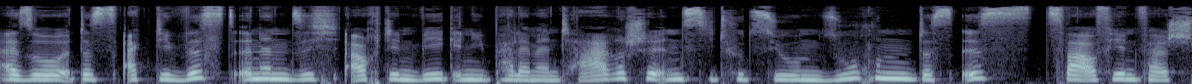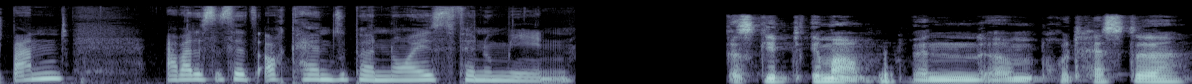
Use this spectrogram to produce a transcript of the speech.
Also, dass AktivistInnen sich auch den Weg in die parlamentarische Institution suchen, das ist zwar auf jeden Fall spannend, aber das ist jetzt auch kein super neues Phänomen. Es gibt immer, wenn ähm, Proteste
